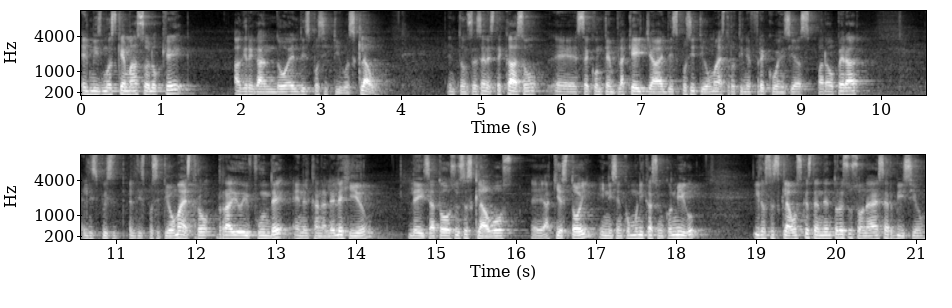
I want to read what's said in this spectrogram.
el mismo esquema, solo que agregando el dispositivo esclavo. Entonces, en este caso, eh, se contempla que ya el dispositivo maestro tiene frecuencias para operar. El, dispositivo maestro radiodifunde en el canal elegido, le dice a todos sus esclavos, eh, aquí estoy, inicien comunicación conmigo, y los esclavos que estén dentro de su zona de servicio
